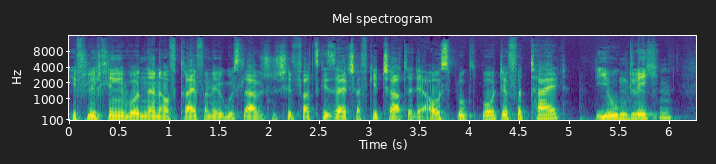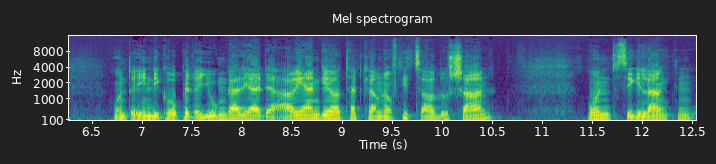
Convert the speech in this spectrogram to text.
Die Flüchtlinge wurden dann auf drei von der jugoslawischen Schifffahrtsgesellschaft gecharterte Ausflugsboote verteilt. Die Jugendlichen unter ihnen die Gruppe der Jugendallier, der Arian gehört hat, kamen auf die Zardushan und sie gelangten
